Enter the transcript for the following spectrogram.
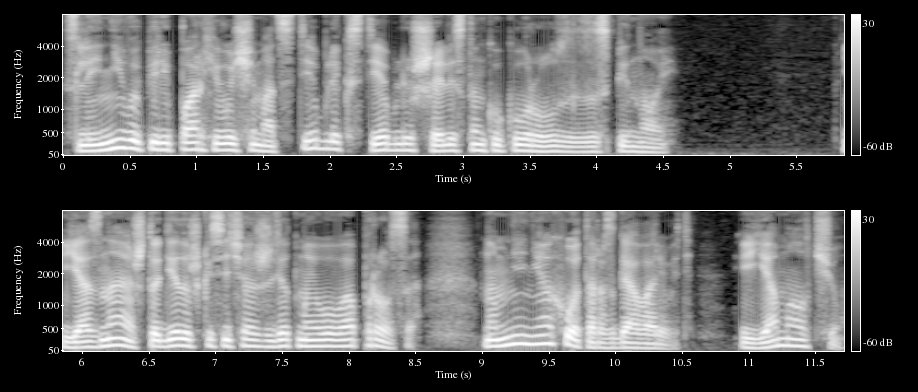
с лениво перепархивающим от стебля к стеблю шелестом кукурузы за спиной. Я знаю, что дедушка сейчас ждет моего вопроса, но мне неохота разговаривать и я молчу.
